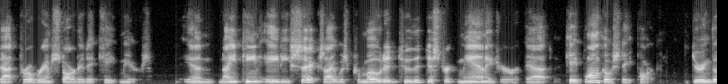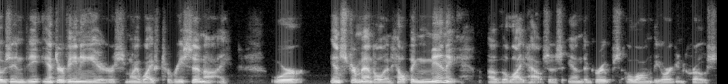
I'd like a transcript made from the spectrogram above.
That program started at Cape Meares. In 1986, I was promoted to the district manager at Cape Blanco State Park. During those inv- intervening years, my wife Theresia and I were instrumental in helping many of the lighthouses and the groups along the Oregon coast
